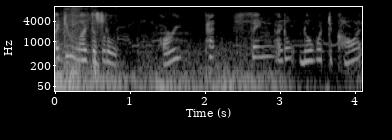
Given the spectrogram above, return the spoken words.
I do like this little Ahri pet thing. I don't know what to call it.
